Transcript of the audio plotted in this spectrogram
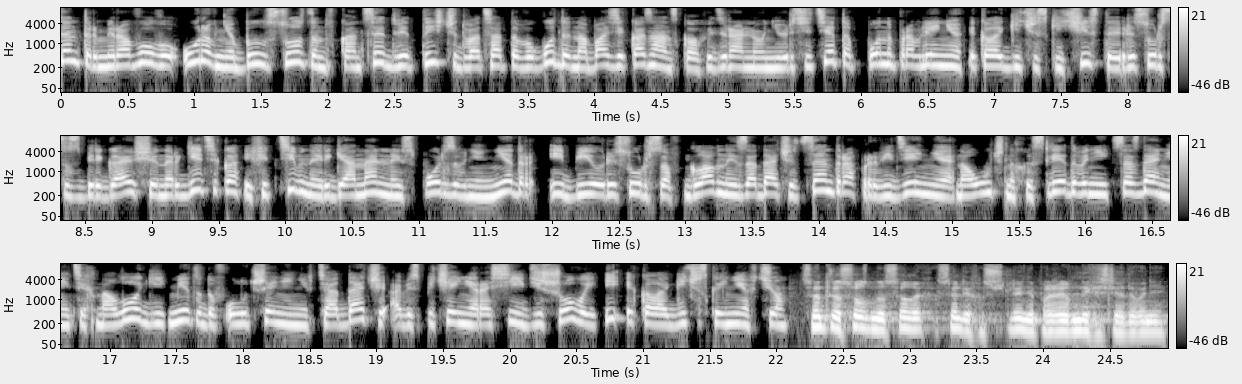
Центр мирового уровня был создан в конце 2020 года на базе Казанского федерального университета по направлению экологически чистая ресурсосберегающая энергетика, эффективное региональное использование недр и биоресурсов. Главные задачи Центра – проведение научных исследований, создание технологий, методов улучшения нефтеотдачи, обеспечение России дешевой и экологической нефтью. Центр создан в целях, в целях осуществления прорывных исследований,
